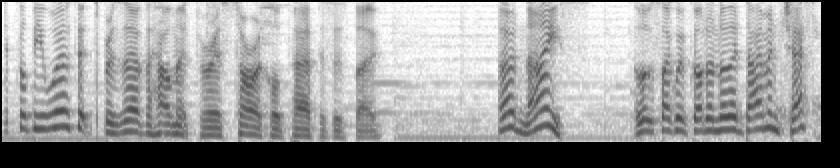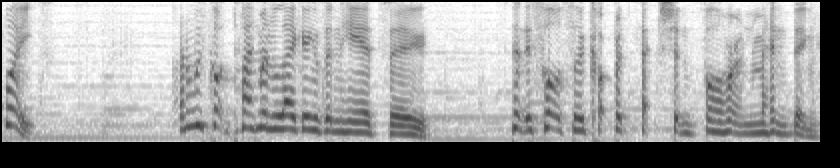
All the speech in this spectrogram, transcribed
It'll be worth it to preserve the helmet for historical purposes, though. Oh, nice! It looks like we've got another diamond chestplate. And we've got diamond leggings in here too. And it's also got protection for and mending.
